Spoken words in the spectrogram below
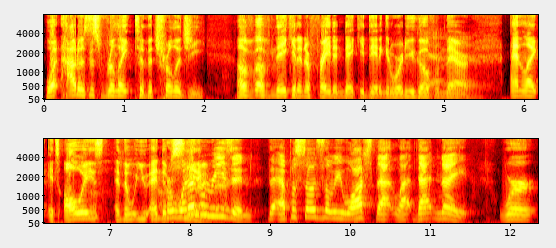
what? How does this relate to the trilogy of of naked and afraid and naked dating, and where do you go from there? yeah. And like it's always, and then what you end up For whatever seeing, reason, the episodes that we watched that that night were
